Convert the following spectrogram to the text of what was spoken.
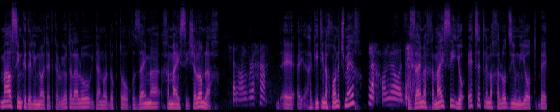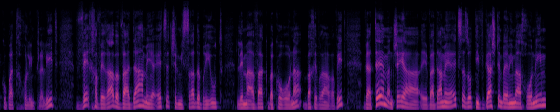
מה עושים כדי למנוע את ההתקהלויות הללו? איתנו הדוקטור חוזיימה חמייסי. שלום לך. וברכה. אה, הגיתי נכון את שמך? נכון מאוד. חוזיימה חמייסי, יועצת למחלות זיהומיות בקופת חולים כללית, וחברה בוועדה המייעצת של משרד הבריאות למאבק בקורונה בחברה הערבית. ואתם, אנשי הוועדה המייעצת הזאת, נפגשתם בימים האחרונים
